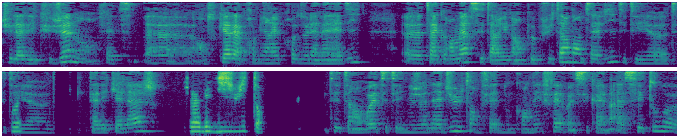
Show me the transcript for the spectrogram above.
Tu l'as vécu jeune, en fait. en tout cas, la première épreuve de la maladie. ta grand-mère, c'est arrivé un peu plus tard dans ta vie? Tu avais quel âge? J'avais 18 ans. Tu étais, ouais, une jeune adulte en fait, donc en effet, c'est quand même assez tôt euh,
